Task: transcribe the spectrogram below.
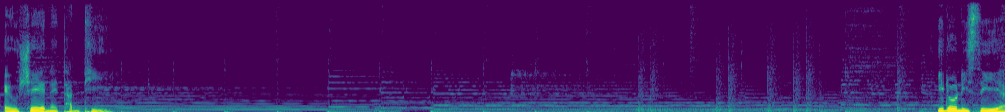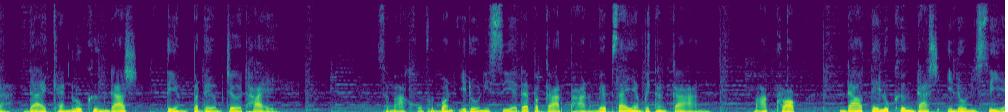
เอลเช่ในทันทีอินโดนีเซียได้แข่งลูกครึ่งดัช เตรียมประเดิมเจอไทย สมาคมฟุตบอลอินโดนีเซียได้ประกาศผ่านเว็บไซต์อย่างเป็นทางการ มาร์คคร็อก ดาวเตะลูกครึ่งดัชอินโดนีเซีย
